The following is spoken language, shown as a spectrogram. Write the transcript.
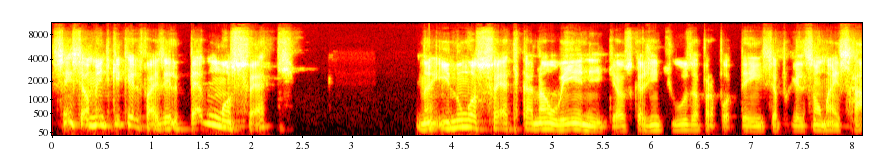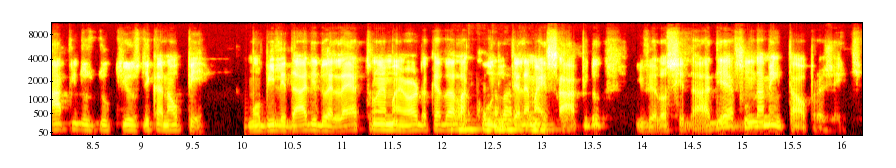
Essencialmente, o que, que ele faz? Ele pega um MOSFET, né, e no MOSFET canal N, que é os que a gente usa para potência, porque eles são mais rápidos do que os de canal P. A mobilidade do elétron é maior do que a da lacuna, então ele é mais rápido e velocidade é fundamental para a gente.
